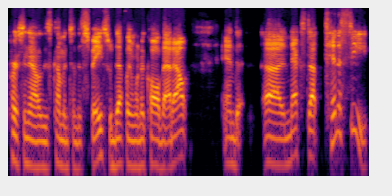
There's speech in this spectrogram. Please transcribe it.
personalities come into the space. So definitely want to call that out. And uh, next up, Tennessee.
